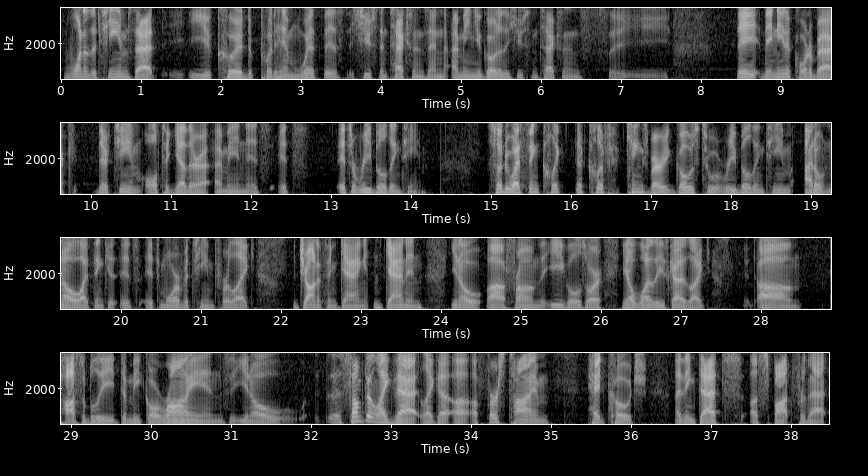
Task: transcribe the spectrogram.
one of the teams that you could put him with is the Houston Texans, and I mean, you go to the Houston Texans, they they need a quarterback. Their team altogether, I mean, it's it's it's a rebuilding team. So do I think Cliff, uh, Kingsbury goes to a rebuilding team? I don't know. I think it's it's more of a team for like Jonathan Gang, Gannon, you know, uh, from the Eagles, or you know, one of these guys like um, possibly DeMeco Ryans, you know, uh, something like that, like a, a, a first time head coach. I think that's a spot for that.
